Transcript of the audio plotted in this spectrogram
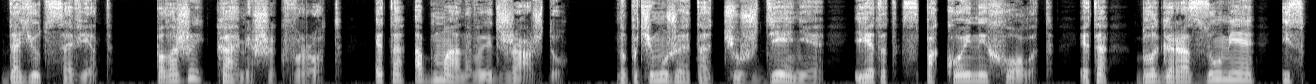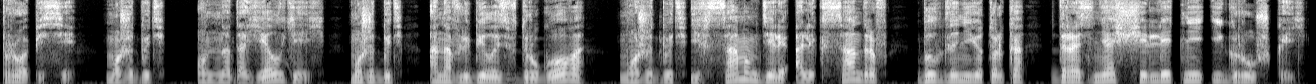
дают совет. Положи камешек в рот. Это обманывает жажду. Но почему же это отчуждение и этот спокойный холод? Это благоразумие из прописи. Может быть, он надоел ей? Может быть, она влюбилась в другого? Может быть, и в самом деле Александров был для нее только дразнящей летней игрушкой,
